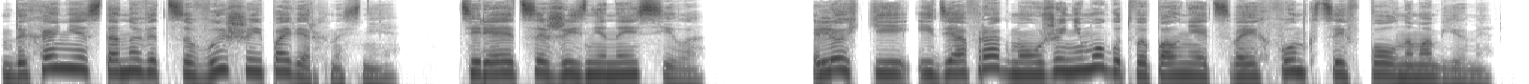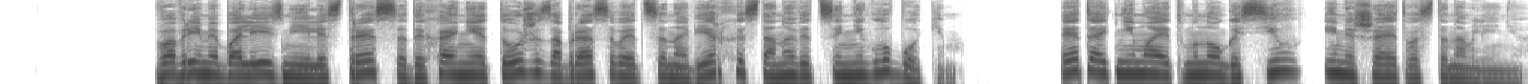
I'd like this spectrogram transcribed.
дыхание становится выше и поверхностнее. Теряется жизненная сила. Легкие и диафрагма уже не могут выполнять своих функций в полном объеме. Во время болезни или стресса дыхание тоже забрасывается наверх и становится неглубоким. Это отнимает много сил и мешает восстановлению.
